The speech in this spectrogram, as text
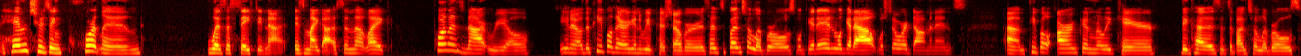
him choosing Portland was a safety net is my guess and that like portland's not real. You know the people there are going to be pushovers it's a bunch of liberals. We'll get in we'll get out. We'll show our dominance. Um, people aren't going to really care because it's a bunch of liberals.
